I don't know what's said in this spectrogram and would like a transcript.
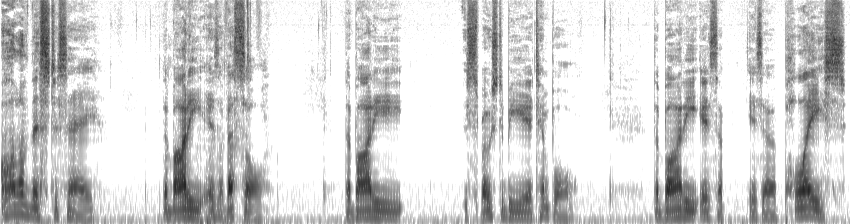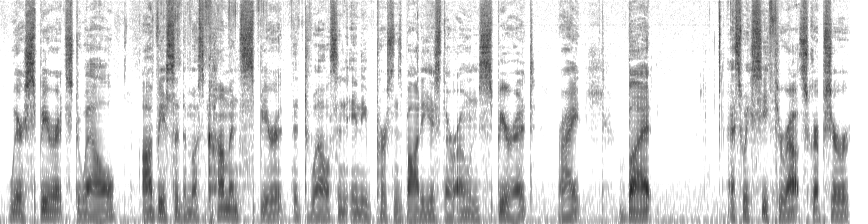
all of this to say, the body is a vessel. The body is supposed to be a temple. The body is a is a place where spirits dwell. Obviously, the most common spirit that dwells in any person's body is their own spirit, right? But as we see throughout Scripture,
